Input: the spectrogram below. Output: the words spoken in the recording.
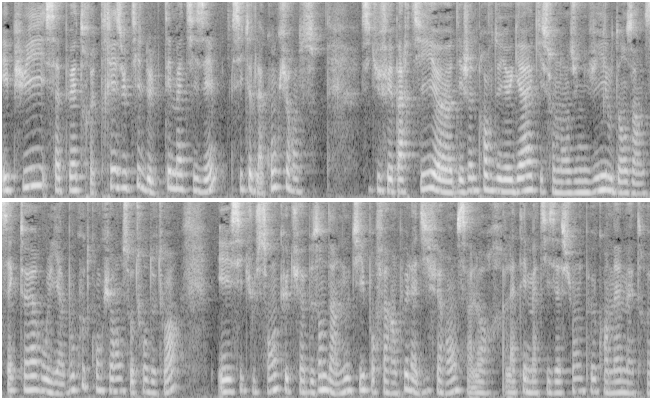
Et puis, ça peut être très utile de le thématiser si tu as de la concurrence. Si tu fais partie euh, des jeunes profs de yoga qui sont dans une ville ou dans un secteur où il y a beaucoup de concurrence autour de toi, et si tu le sens que tu as besoin d'un outil pour faire un peu la différence, alors la thématisation peut quand même être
